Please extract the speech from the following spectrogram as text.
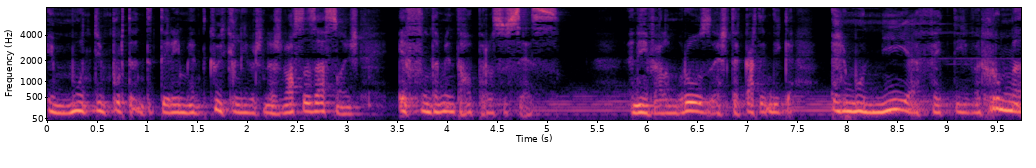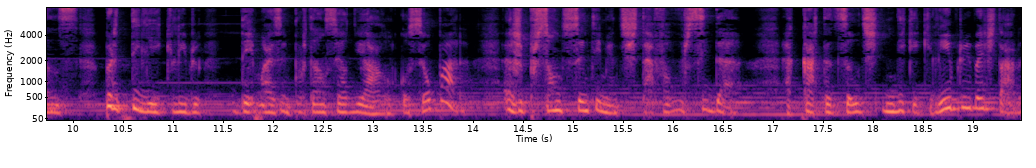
é muito importante ter em mente que o equilíbrio nas nossas ações é fundamental para o sucesso. A nível amoroso, esta carta indica harmonia afetiva, romance, partilha e equilíbrio. Dê mais importância ao diálogo com o seu par. A expressão de sentimentos está favorecida. A carta de saúde indica equilíbrio e bem-estar,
